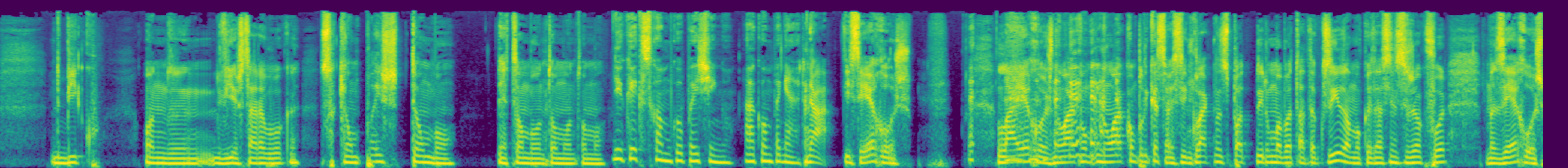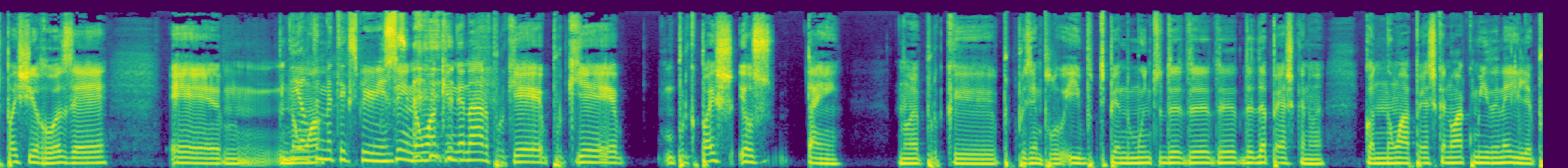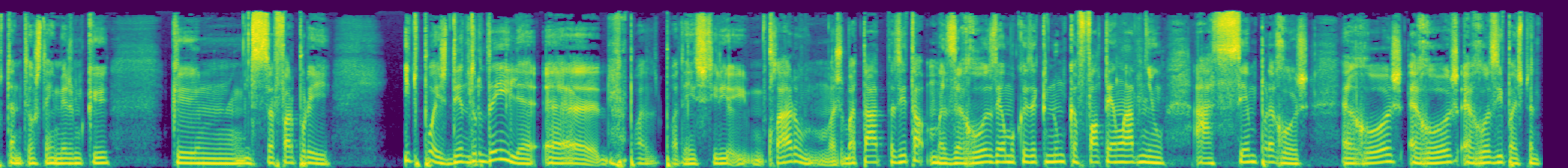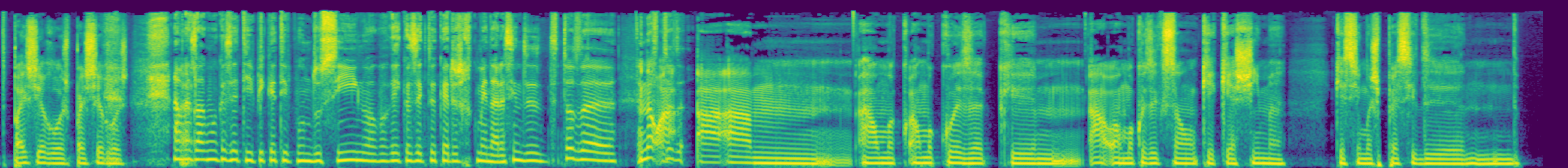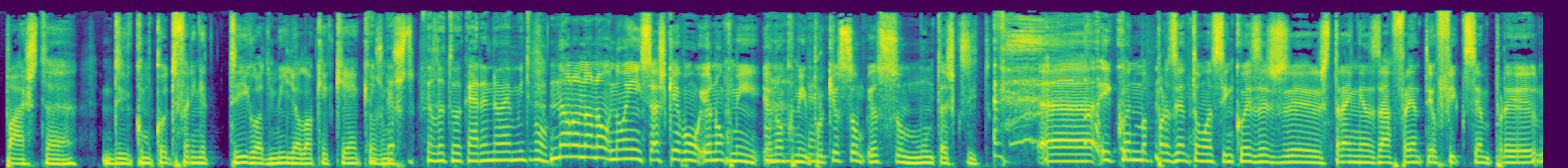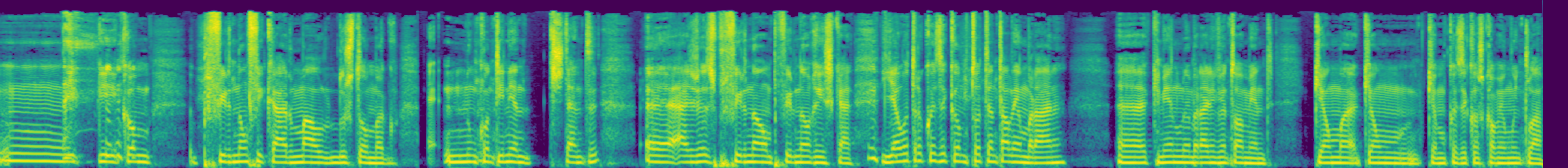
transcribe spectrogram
de bico onde devia estar a boca. Só que é um peixe tão bom. É tão bom, tão bom, tão bom. E o que é que se come com o peixinho a acompanhar? Ah, isso é arroz. Lá é arroz, não há, não há complicações. Assim, claro que não se pode pedir uma batata cozida ou uma coisa assim, seja o que for, mas é arroz. Peixe e arroz é. é hum, The não há, Ultimate Experience. sim, não há que enganar, porque é. Porque, é, porque peixe eles têm. Não é porque, por exemplo, e depende muito de, de- de- de- da pesca, não é? Quando não há pesca, não há comida na ilha, portanto, eles têm mesmo que, que hum, de safar por aí. E depois, dentro da ilha, pode, podem existir, claro, umas batatas e tal, mas arroz é uma coisa que nunca falta em lado nenhum. Há sempre arroz. Arroz, arroz, arroz e peixe. Portanto, peixe e arroz, peixe e arroz. Há mais alguma coisa típica, tipo um docinho ou qualquer coisa que tu queiras recomendar, assim de, de toda. Não, de há, toda- há, há, hum, há uma, há uma coisa que. hum, Há, uma coisa que são. que, é- que é shima, que é assim uma espécie de. de pasta de como co- de farinha de trigo ou de milho ou lá o que é que é que eles misturam. Pela tua cara não é muito bom. Não, não, não, não, não é isso. Acho que é bom. Eu não comi, eu não Ah, comi, ok. porque eu sou, eu sou muito esquisito. Ah, e quando me apresentam assim coisas eh, estranhas à frente, eu fico sempre. hum, e, e como prefiro não ficar mal do estômago eh, num continente distante, eh, às vezes prefiro não, prefiro não arriscar. E há outra coisa que eu me estou a tentar lembrar, ah, que me lembrar eventualmente, que é, uma, que, é um, que é uma coisa que eles comem muito lá.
